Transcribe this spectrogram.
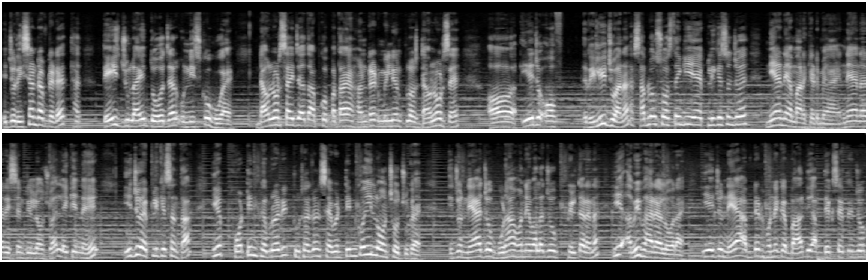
ये जो रिसेंट अपडेट है तेईस जुलाई 2019 को हुआ है। डाउनलोड साइज़ आपको पता है 100 मिलियन प्लस डाउनलोड्स हैं। और ये जो ऑफ़ रिलीज़ हुआ ना, सब लोग सोचते हैं कि ये एप्लीकेशन जो है नया नया मार्केट में आया नया नया रिसेंटली लॉन्च हुआ है, लेकिन नहीं, ये जो एप्लीकेशन था, ये 14 फरवरी 2017 को ही लॉन्च हो चुका है। ये जो नया, जो बूढ़ा होने वाला जो फ़िल्टर है ना, ये अभी वायरल हो रहा है। ये जो नया अपडेट होने के बाद, ये आप देख सकते हैं जो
